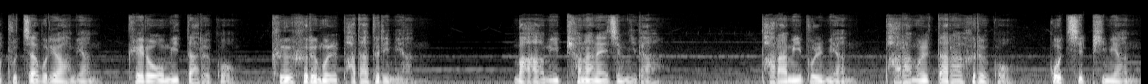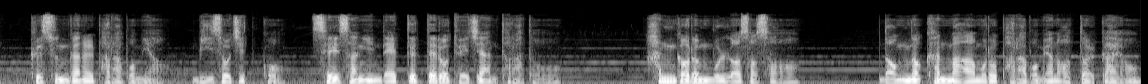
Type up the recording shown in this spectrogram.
붙잡으려 하면 괴로움이 따르고 그 흐름을 받아들이면 마음이 편안해집니다. 바람이 불면 바람을 따라 흐르고 꽃이 피면 그 순간을 바라보며 미소 짓고 세상이 내 뜻대로 되지 않더라도 한 걸음 물러서서 넉넉한 마음으로 바라보면 어떨까요?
